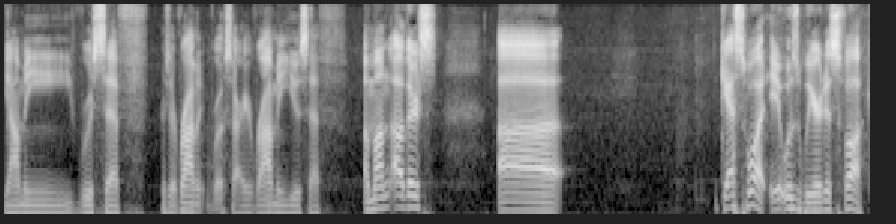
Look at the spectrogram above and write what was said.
Yami Rusev, or is it Rami? Sorry, Ramy Youssef, among others. Uh, guess what? It was weird as fuck,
